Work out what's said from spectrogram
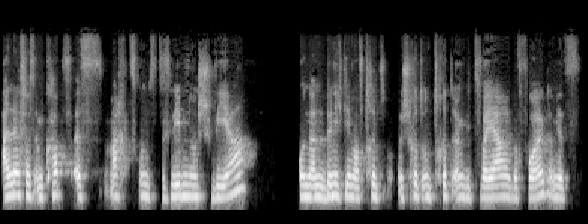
alles, was im Kopf ist, macht uns das Leben nur schwer. Und dann bin ich dem auf Tritt, Schritt und Tritt irgendwie zwei Jahre gefolgt. Und jetzt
